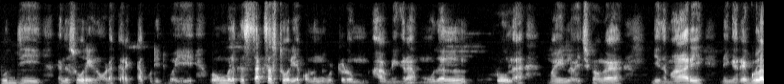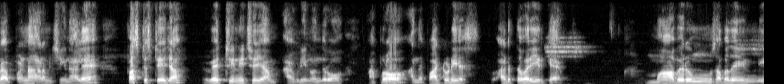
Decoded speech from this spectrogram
புத்தி இந்த சூரியனோட கரெக்டாக கூட்டிகிட்டு போய் உங்களுக்கு சக்ஸஸ் ஸ்டோரியை கொண்டு வந்து விட்டுடும் அப்படிங்கிற முதல் ரூலை மைண்டில் வச்சுக்கோங்க. இது மாதிரி நீங்கள் ரெகுலராக பண்ண ஆரம்பிச்சிங்கனாலே ஃபஸ்ட்டு ஸ்டேஜ் ஆஃப் வெற்றி நிச்சயம் அப்படின்னு வந்துடும் அப்புறம் அந்த பாட்டுடைய அடுத்த வரி இருக்க மாபெரும் சபதை நீ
